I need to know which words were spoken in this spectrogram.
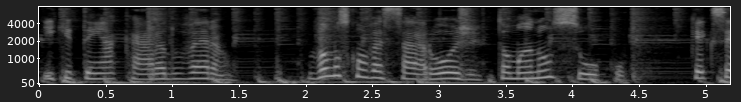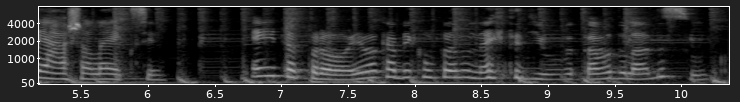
e que tem a cara do verão. Vamos conversar hoje tomando um suco. O que, que você acha, Alexia? Eita, Pro, eu acabei comprando néctar de uva, tava do lado do suco.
